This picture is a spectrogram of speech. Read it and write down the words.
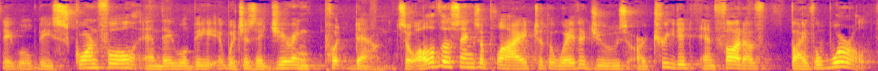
they will be scornful, and they will be, which is a jeering put down. So all of those things apply to the way the Jews are treated and thought of by the world.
